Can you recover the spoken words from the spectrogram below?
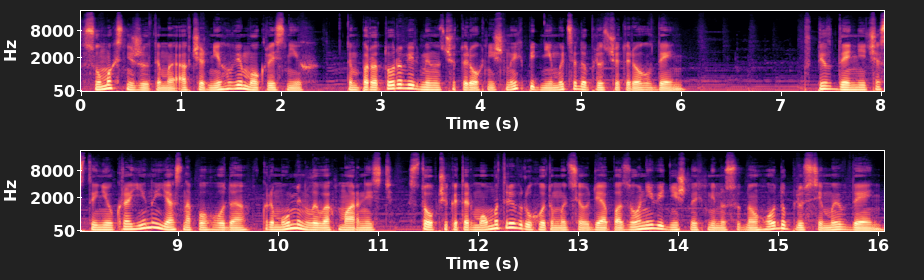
В Сумах сніжитиме, а в Чернігові мокрий сніг. Температура від мінус 4 нічних підніметься до плюс 4 в день. В південній частині України ясна погода, в Криму мінлива хмарність. Стовпчики термометрів рухатимуться у діапазоні від нічних мінус 1 до плюс 7 в день.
